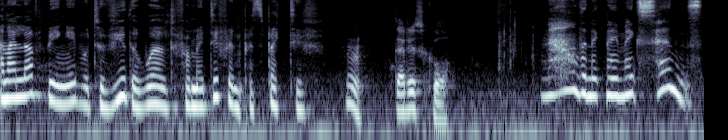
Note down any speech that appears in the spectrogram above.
And I love being able to view the world from a different perspective. Hmm, that is cool. Now the nickname makes sense.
